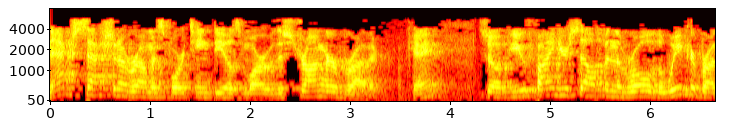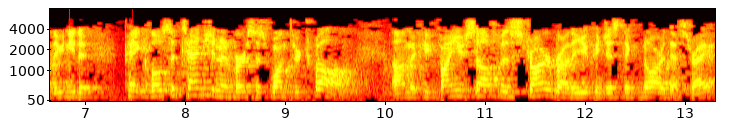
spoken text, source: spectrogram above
next section of Romans 14 deals more with the stronger brother. Okay? So if you find yourself in the role of the weaker brother, you need to pay close attention in verses 1 through 12. Um, if you find yourself as a stronger brother, you can just ignore this, right?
